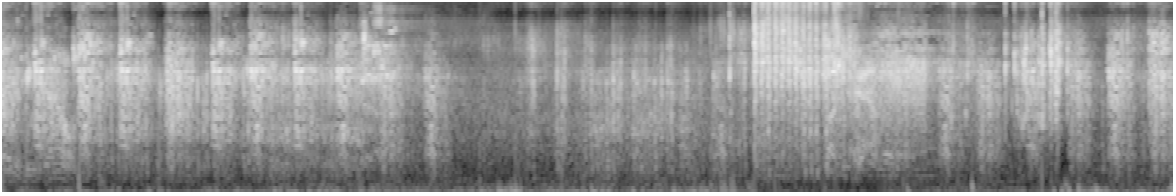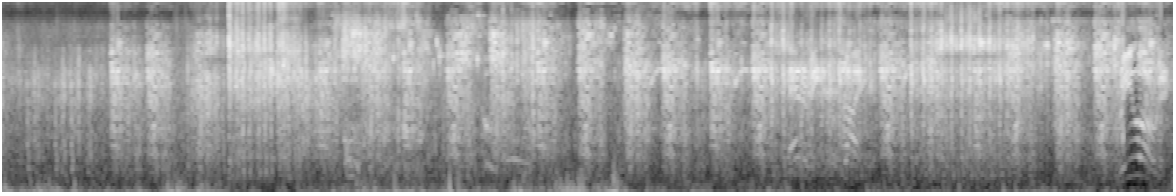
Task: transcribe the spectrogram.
Enemy down. Touchdown. Enemy in sight. Reloading.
